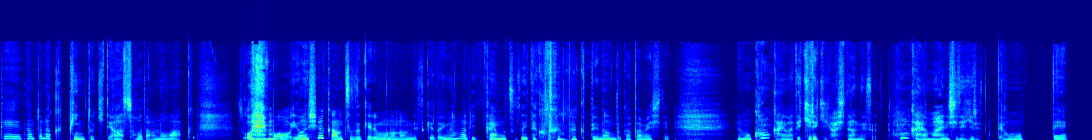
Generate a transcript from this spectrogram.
てなんとなくピンときてあそうだあのワーク。それも4週間続けるものなんですけど今まで1回も続いたことがなくて何度か試して。でも今回はできる気がしたんです。今回は毎日できるって思って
